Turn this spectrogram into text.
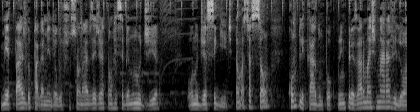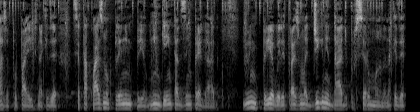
metade do pagamento de alguns funcionários eles já estão recebendo no dia ou no dia seguinte. É uma situação complicada um pouco para o empresário, mas maravilhosa para o país. Né? Quer dizer, você está quase no pleno emprego, ninguém está desempregado. E o emprego ele traz uma dignidade para o ser humano. Né? Quer dizer,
